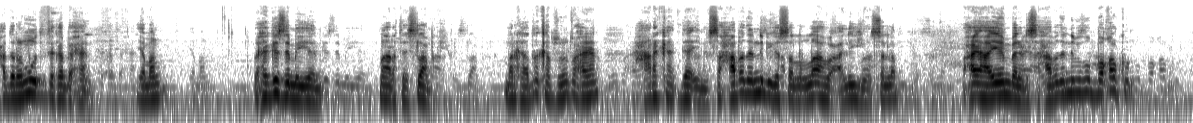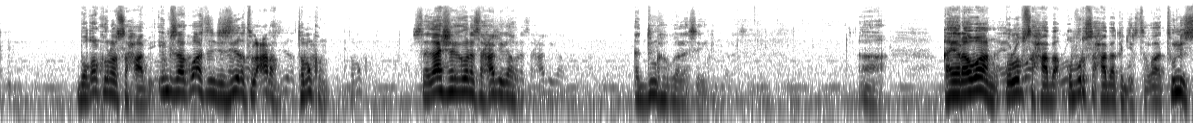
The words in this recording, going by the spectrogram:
xadramuud inta ka baxeen. Yaman. Waxay ka sameeyeen maaragtay islaamkii. Marka dadka muslimiintu waxay xaraka daa'ima. Saxaabada nebiga sala allahu calayhi wasalam waxay ahaayeen baa la yidhi saxaabada nebigu boqol kun. Boqol kun oo saxaabi. Imisaa ku aasan jasiirat alcarab toban kun sagaashanka kuna saxaabiga adduunka ku halaasay qayrawaan qulub saxaaba qubur saxaaba ka jirta. Waa tunis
